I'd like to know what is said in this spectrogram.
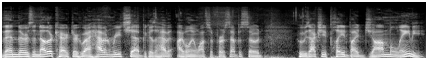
then there's another character who I haven't reached yet because I haven't. I've only watched the first episode, who's actually played by John Mulaney,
